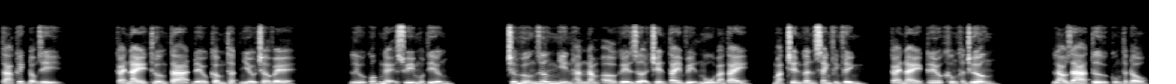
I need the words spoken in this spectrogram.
Ta kích động gì? Cái này thường ta đều cầm thật nhiều trở về. Lưu quốc nghệ suy một tiếng. Trương hướng dương nhìn hắn nắm ở ghế dựa trên tay vịn mu bàn tay, mặt trên gân xanh phình phình, cái này kêu không khẩn trương. Lao gia tử cũng thật đầu.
